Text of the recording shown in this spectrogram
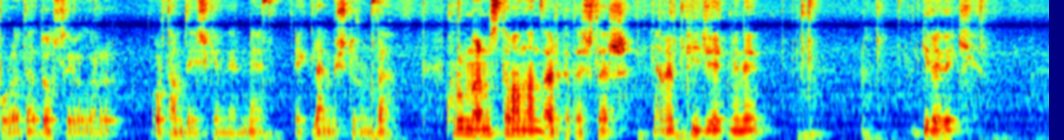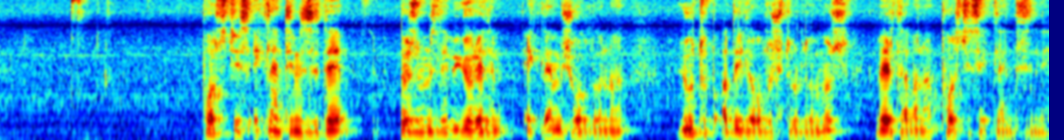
burada dosya yolları ortam değişkenlerine eklenmiş durumda. Kurumlarımız tamamlandı arkadaşlar. Hemen PG admin'e girerek PostGIS eklentimizi de gözümüzle bir görelim. Eklenmiş olduğunu YouTube adıyla oluşturduğumuz veri tabana PostGIS eklentisinde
